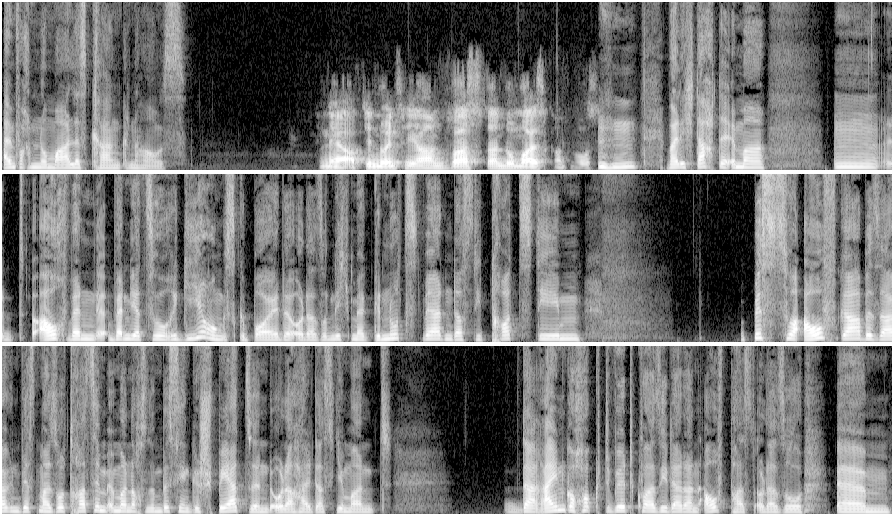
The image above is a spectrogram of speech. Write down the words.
einfach ein normales Krankenhaus? Naja, ab den 90er Jahren war es dann normales Krankenhaus. Mhm, weil ich dachte immer, mh, auch wenn, wenn jetzt so Regierungsgebäude oder so nicht mehr genutzt werden, dass die trotzdem bis zur Aufgabe, sagen wir es mal so, trotzdem immer noch so ein bisschen gesperrt sind oder halt, dass jemand da reingehockt wird, quasi, der dann aufpasst oder so. Ähm,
